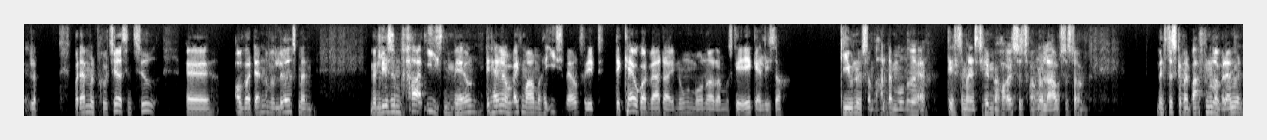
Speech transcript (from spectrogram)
eller hvordan man prioriterer sin tid, øh, og hvordan man man, man ligesom har isen i maven. Det handler jo rigtig meget om at have is i maven, fordi det kan jo godt være, der i nogle måneder, der måske ikke er lige så givende, som andre måneder er. Det som man siger med højsæson og lavsæson. Men så skal man bare finde ud af, hvordan man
